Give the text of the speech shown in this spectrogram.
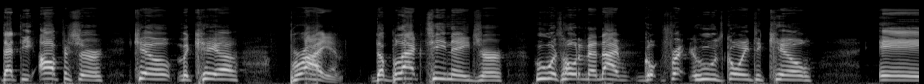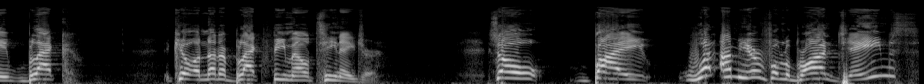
that the officer killed Ma'Khia Bryant, the black teenager who was holding a knife, go, going to kill a black, kill another black female teenager. So by what I'm hearing from LeBron James,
